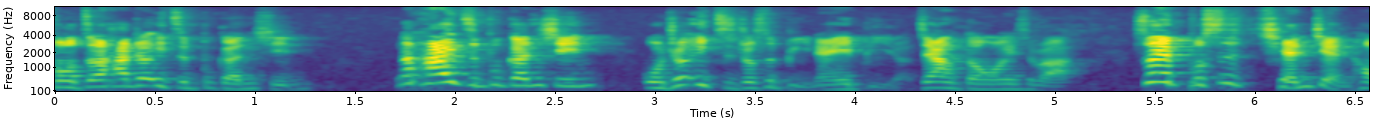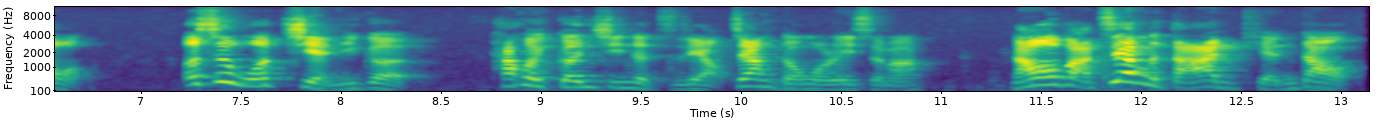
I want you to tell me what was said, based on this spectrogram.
否则它就一直不更新。那它一直不更新。我就一直就是比那一笔了，这样懂我意思吧？所以不是前减后，而是我减一个它会更新的资料，这样懂我的意思吗？然后我把这样的答案填到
